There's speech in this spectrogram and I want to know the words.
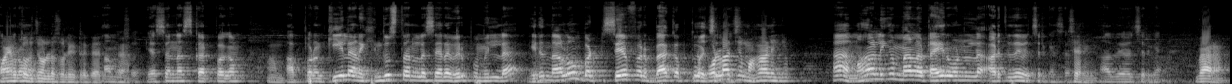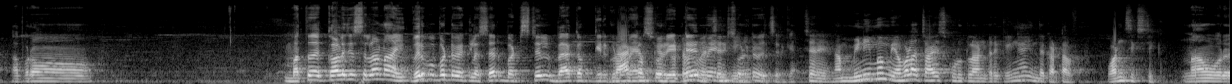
கோயம்புத்தூர் ஜோனில் சொல்லிட்டு இருக்காரு ஆமாம் சார் எஸ்என்எஸ் கற்பகம். அப்புறம் கீழே எனக்கு ஹிந்துஸ்தானில் சேர விருப்பம் இல்லை. இருந்தாலும் பட் சேஃபர் பேக்கப்க்கு பொள்ளாச்சி மகாலிங்கம். ஆ மகாலிங்கம் மேலே டயர் ஒன்னில் அடுத்ததே வச்சுருக்கேன் சார் சரிங்க. அது வச்சுருக்கேன். வேற? அப்புறம் மற்ற காலேஜஸ் எல்லாம் நான் விருப்பப்பட்டு வைக்கல சார் பட் ஸ்டில் பேக்கப் இருக்கணுமே சொல்லிட்டு. சொல்லிட்டு வச்சிருக்கேன். சரி நம்ம மினிமம் எவ்வளோ சாய்ஸ் கொடுக்கலான்னு இருக்கீங்க இந்த கட் ஆஃப் ஒன் சிக்ஸ்டிக்கு நான் ஒரு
